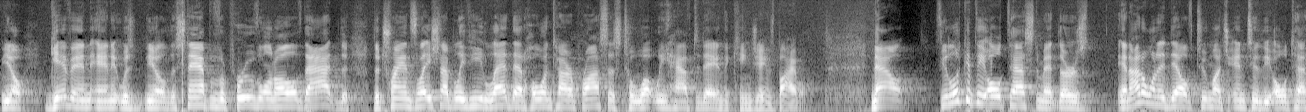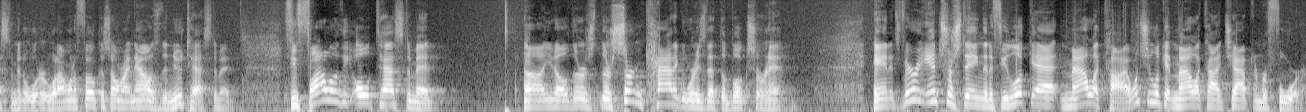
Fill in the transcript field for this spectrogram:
you know, given and it was, you know, the stamp of approval and all of that, the, the translation, I believe He led that whole entire process to what we have today in the King James Bible. Now, if you look at the Old Testament, there's, and I don't want to delve too much into the Old Testament order. What I want to focus on right now is the New Testament. If you follow the Old Testament, uh, you know, there's, there's certain categories that the books are in. And it's very interesting that if you look at Malachi, I want you to look at Malachi chapter number 4.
